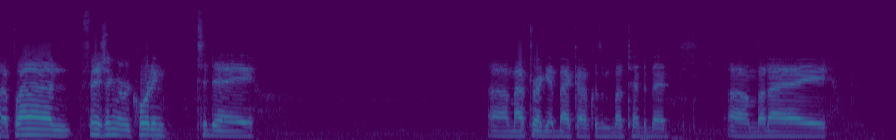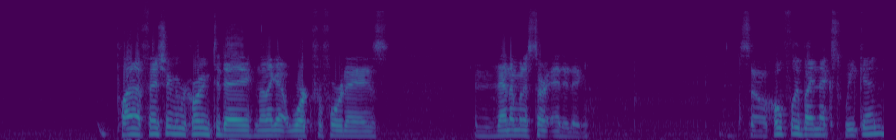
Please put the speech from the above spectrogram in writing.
So I plan on finishing the recording today. Um, after I get back up because I'm about to head to bed. Um, but I plan on finishing the recording today. And then I got work for four days. And then I'm going to start editing. So hopefully by next weekend,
